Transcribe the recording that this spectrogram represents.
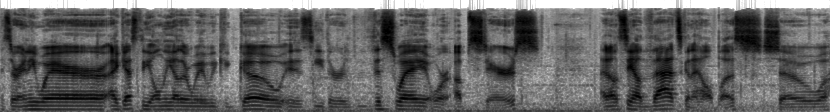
Is there anywhere? I guess the only other way we could go is either this way or upstairs. I don't see how that's going to help us, so.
